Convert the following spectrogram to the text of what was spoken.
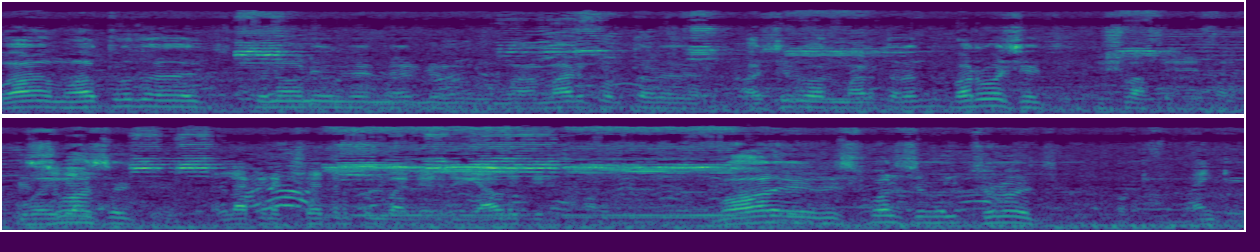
ಭಾಳ ಮಹತ್ವದ ಚುನಾವಣೆ ಮಾಡಿಕೊಡ್ತಾರೆ ಆಶೀರ್ವಾದ ಮಾಡ್ತಾರೆ ಅಂತ ಭರವಸೆ ಐತಿ. ವಿಶ್ವಾಸ ವಿಶ್ವಾಸ ಐತಿ. ಎಲ್ಲ ಕಡೆ ಕ್ಷೇತ್ರ ತುಂಬ ಯಾವ ರೀತಿ ಭಾಳ ಬಹಳ ರೆಸ್ಪಾನ್ಸಿಬಲ್ ಚಲೋ ಐತಿ. ಥ್ಯಾಂಕ್ ಯು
